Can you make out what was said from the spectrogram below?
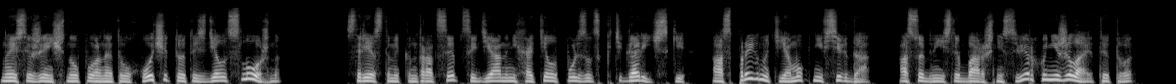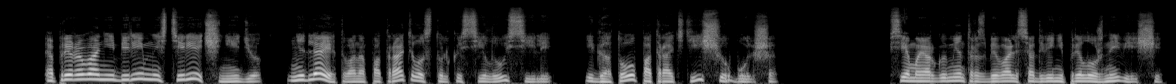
Но если женщина упорно этого хочет, то это сделать сложно. Средствами контрацепции Диана не хотела пользоваться категорически, а спрыгнуть я мог не всегда, особенно если барышня сверху не желает этого. О прерывании беременности речи не идет. Не для этого она потратила столько сил и усилий. и готова потратить еще больше. Все мои аргументы разбивались о две непреложные вещи.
